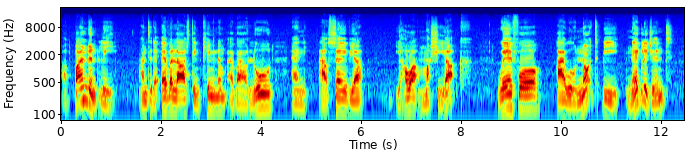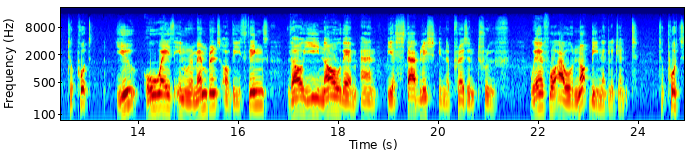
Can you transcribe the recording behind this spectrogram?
abundantly unto the everlasting kingdom of our Lord and our Saviour, Yahweh Mashiach. Wherefore I will not be negligent to put you always in remembrance of these things, though ye know them, and be established in the present truth. Wherefore I will not be negligent to put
